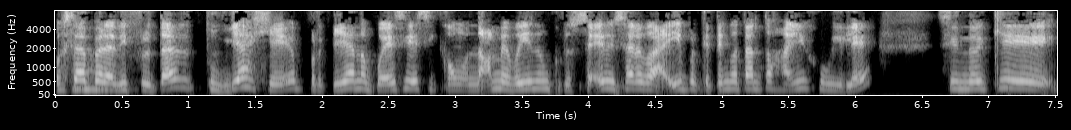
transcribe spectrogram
O sea, para disfrutar tu viaje, porque ella no puede decir así como, no, me voy en un crucero y salgo ahí porque tengo tantos años y jubilé, sino que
